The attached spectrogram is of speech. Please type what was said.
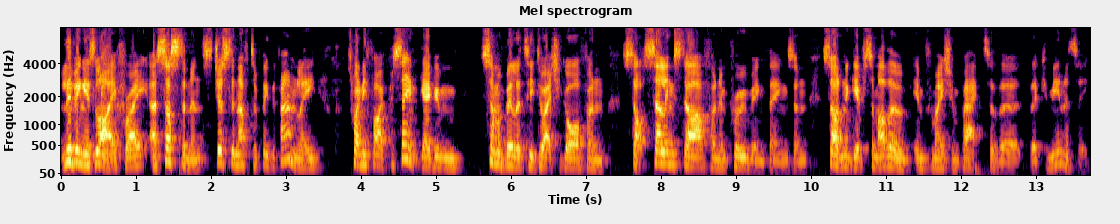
living his life, right? A sustenance, just enough to feed the family. 25% gave him some ability to actually go off and start selling stuff and improving things and starting to give some other information back to the, the community.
